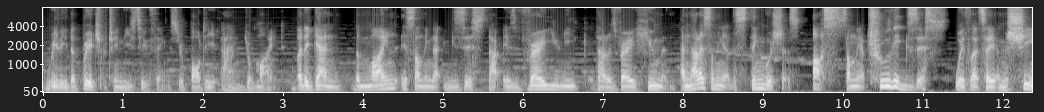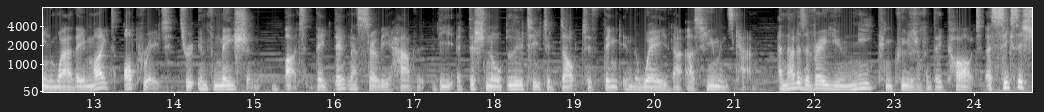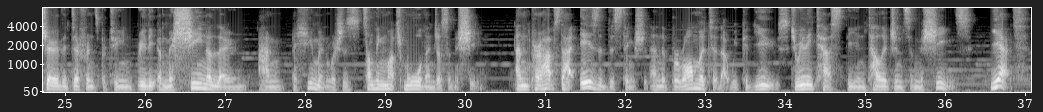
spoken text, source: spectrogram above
really the bridge between these two things, your body and your mind. But again, the mind is something that exists that is very unique, that is very human. And that is something that distinguishes us, something that truly exists with, let's say, a machine where they might operate through information, but they don't necessarily have the additional ability to doubt, to think in the way that us humans can. And that is a very unique conclusion from Descartes that seeks to show the difference between really a machine alone and a human, which is something much more than just a machine. And perhaps that is the distinction and the barometer that we could use to really test the intelligence of machines. Yet,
